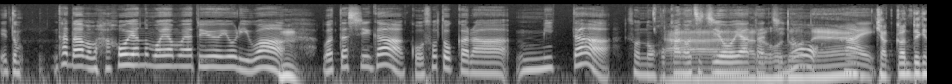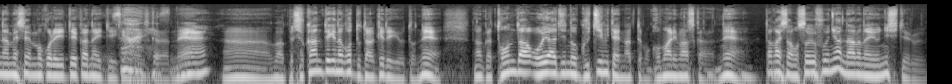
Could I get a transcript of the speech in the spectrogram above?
えっと、ただまあ母親のモヤモヤというよりは、うん。私がこう外から見たその他の父親たちの、どね。はい、客観的な目線もこれ入れていかないといけないですからね。うん。まあ主観的なことだけで言うとねなんか飛んだ親父の愚痴みたいになっても困りますからね、高橋さんもそういうふうにはならないようにしてる。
